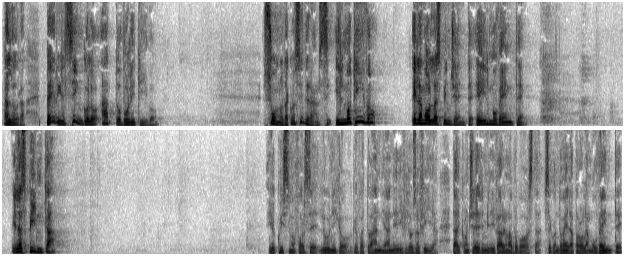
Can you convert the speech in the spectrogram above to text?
Allora, per il singolo atto volitivo sono da considerarsi il motivo e la molla spingente e il movente e la spinta. Io qui sono forse l'unico che ho fatto anni e anni di filosofia. Dai, concedetemi di fare una proposta. Secondo me la parola movente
